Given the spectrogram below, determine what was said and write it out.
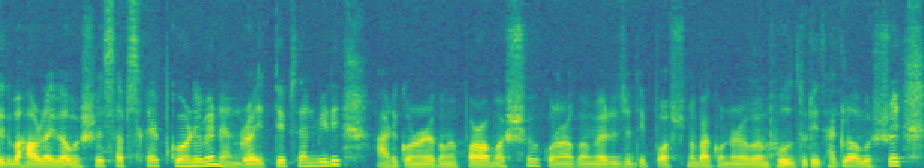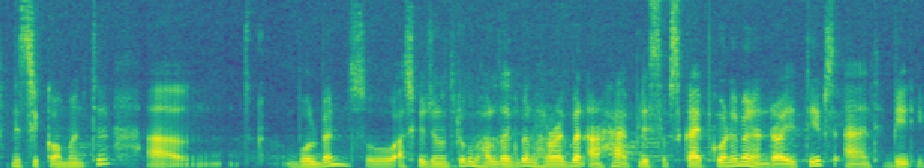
যদি ভালো লাগে অবশ্যই সাবস্ক্রাইব করে নেবেন অ্যান্ড্রয়েড টিপস অ্যান্ড বিডি আর কোনো রকমের পরামর্শ, কোনো রকমের যদি প্রশ্ন বা কোনো রকমের ভুল ত্রুটি থাকলে অবশ্যই নিশ্চয়ই কমেন্টে বলবেন। সো আজকের জন্য এতটুকু। ভালো থাকবেন, ভালো রাখবেন। আর হ্যাঁ প্লিজ সাবস্ক্রাইব করে নেবেন অ্যান্ড্রয়েড টিপস অ্যান্ড বিডি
